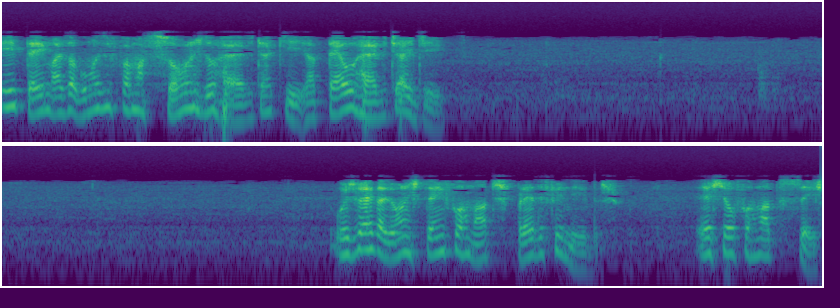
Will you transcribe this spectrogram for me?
E tem mais algumas informações do Revit aqui, até o Revit ID. Os vergalhões têm formatos pré-definidos. Este é o formato 6.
